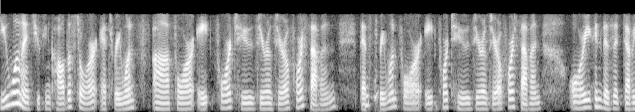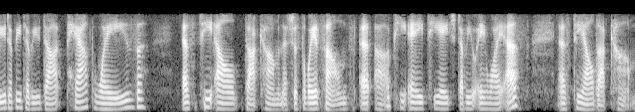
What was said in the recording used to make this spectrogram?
you want it, you can call the store at three one four eight four two zero zero four seven. That's three one four eight four two zero zero four seven, or you can visit www.pathwaysstl.com, and that's just the way it sounds at uh, P A T H W A Y S stl.com.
